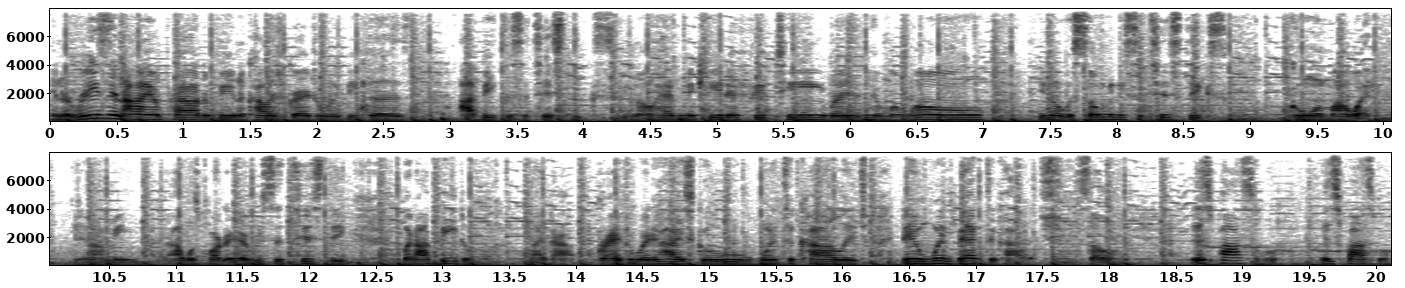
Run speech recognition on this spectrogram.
And the reason I am proud of being a college graduate because I beat the statistics. You know, having a kid at 15, raising him alone, you know, with so many statistics going my way. You know, I mean, I was part of every statistic, but I beat them. Like I graduated high school, went to college, then went back to college. So it's possible. It's possible.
